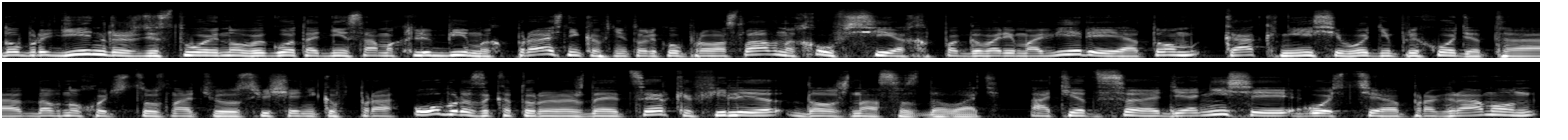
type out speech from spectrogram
Добрый день. Рождество и Новый год – одни из самых любимых праздников, не только у православных, у всех. Поговорим о вере и о том, как к ней сегодня приходят. А, давно хочется узнать у священников про образы, которые рождает церковь или должна создавать. Отец э, Дионисий – гость э, программы, он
